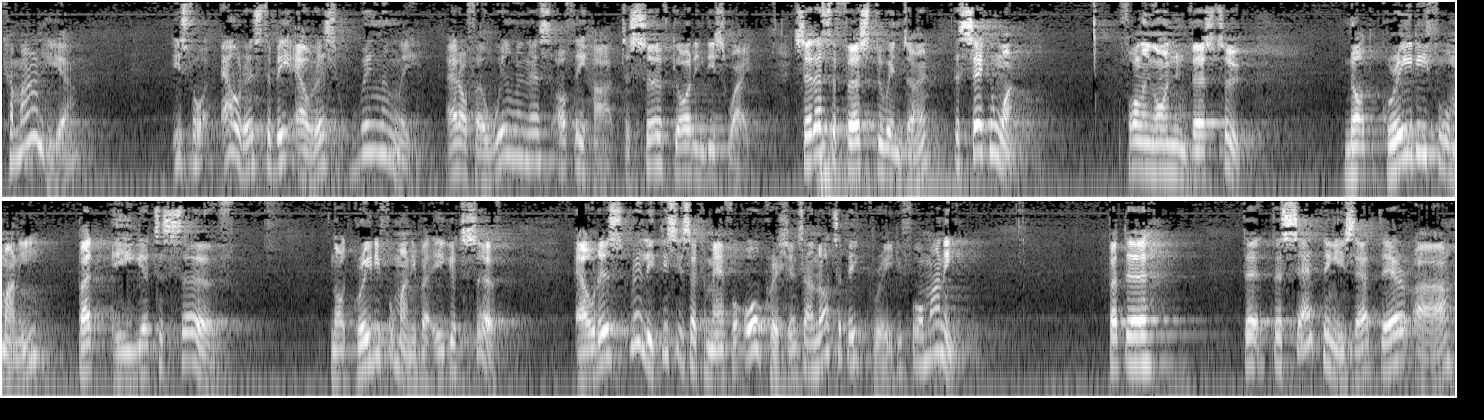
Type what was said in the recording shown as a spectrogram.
command here is for elders to be elders willingly out of a willingness of the heart to serve God in this way. So that's the first do and don't. The second one, following on in verse 2, not greedy for money, but eager to serve. Not greedy for money, but eager to serve. Elders, really, this is a command for all Christians, are not to be greedy for money. But the, the, the sad thing is that there are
